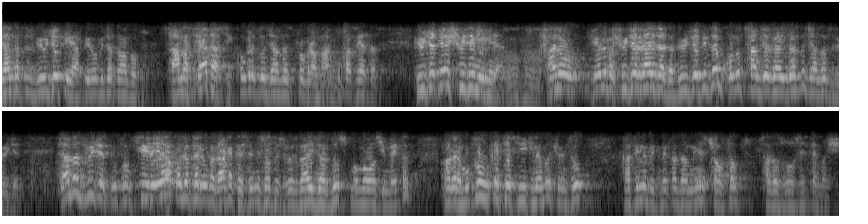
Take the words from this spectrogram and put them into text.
ჯანდაცვის ბიუჯეტია პირობითად ვამბობ 300000, კონკრეტულ ჯანდაცვის პროგრამა არ 500000. ბიუჯეტია 7 მილიარდი. ანუ შეიძლება 7ჯერ გაიზარდა ბიუჯეტი და მხოლოდ 3ჯერ გაიზარდა ჯანდაცვის ბიუჯეტი. ჯანდაცვის ბიუჯეტი უფრო მცირეა, ყველაფერი უნდა გაკეთდეს იმისათვის, რომ გაიზარდოს მომავალში მეტად. მაგრამ უფრო უკეთესი იქნება ჩვენ თუ გაცილებით მეტ ადამიანს ჩავთავთ სადაზღვო სისტემაში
